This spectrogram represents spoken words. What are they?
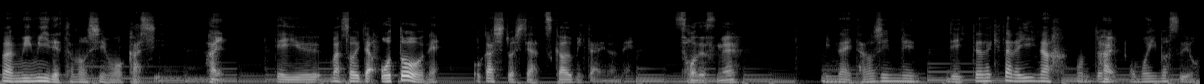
まあ、耳で楽しむお菓子はい。っていう、まあ、そういった音をね、お菓子として扱うみたいなね、そうですね。みんなに楽しんでいただけたらいいな、本当にはい思いますよ。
